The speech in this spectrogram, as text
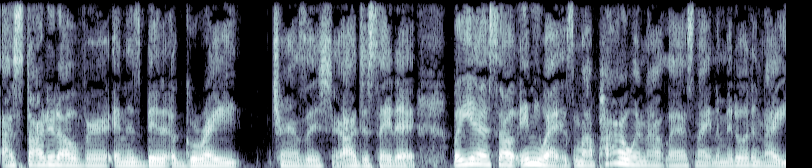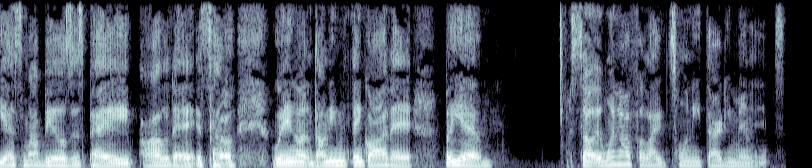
I started over, and it's been a great transition. I just say that. But yeah, so anyways, my power went out last night in the middle of the night. Yes, my bills is paid, all of that. So we ain't gonna don't even think all that. But yeah. So it went out for like 20, 30 minutes.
